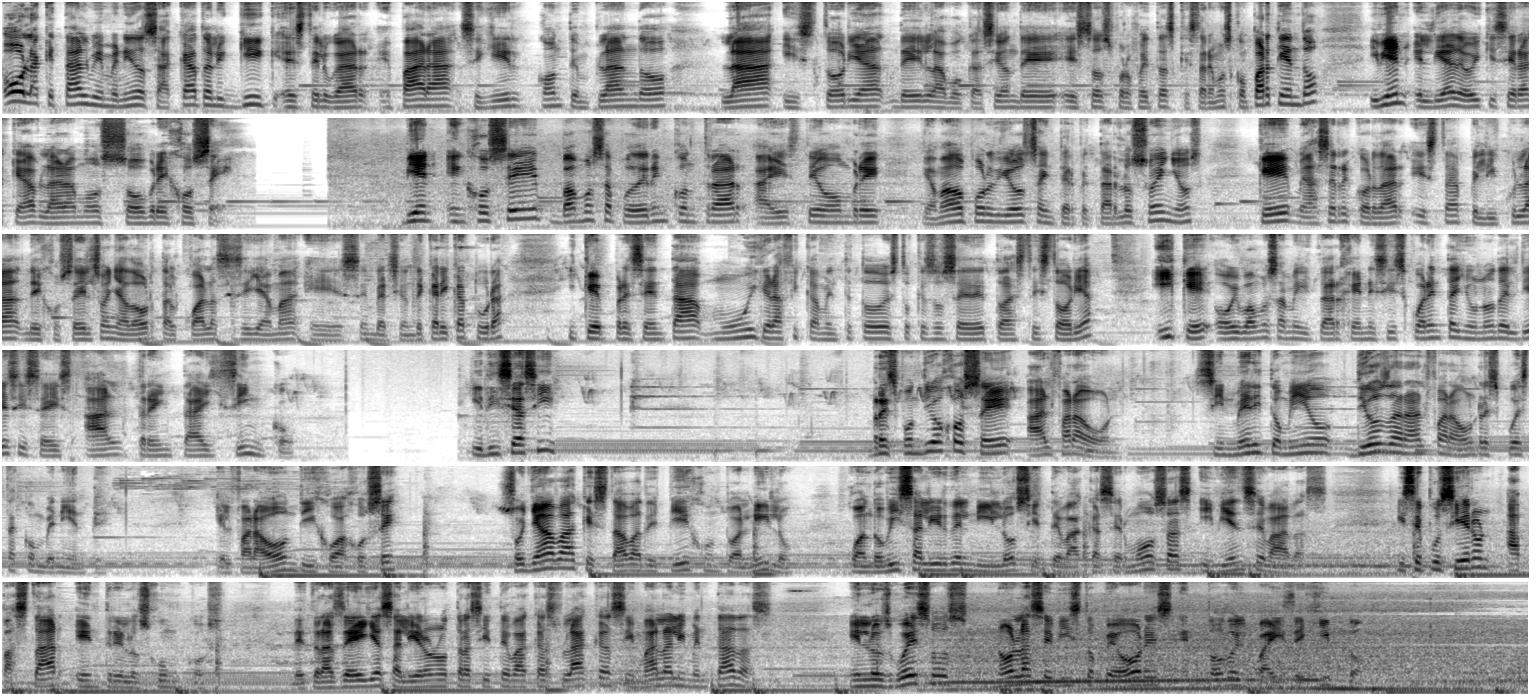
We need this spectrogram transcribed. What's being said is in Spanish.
Hola, ¿qué tal? Bienvenidos a Catholic Geek, este lugar eh, para seguir contemplando la historia de la vocación de estos profetas que estaremos compartiendo. Y bien, el día de hoy quisiera que habláramos sobre José. Bien, en José vamos a poder encontrar a este hombre llamado por Dios a interpretar los sueños que me hace recordar esta película de José el Soñador, tal cual así se llama, es en versión de caricatura y que presenta muy gráficamente todo esto que sucede, toda esta historia y que hoy vamos a meditar Génesis 41 del 16 al 35. Y dice así, respondió José al faraón, sin mérito mío, Dios dará al faraón respuesta conveniente. El faraón dijo a José, Soñaba que estaba de pie junto al Nilo, cuando vi salir del Nilo siete vacas hermosas y bien cebadas, y se pusieron a pastar entre los juncos. Detrás de ellas salieron otras siete vacas flacas y mal alimentadas. En los huesos no las he visto peores en todo el país de Egipto.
